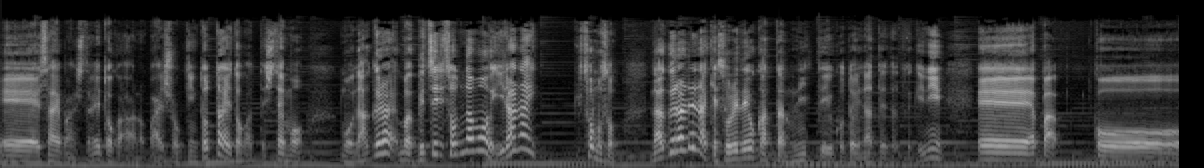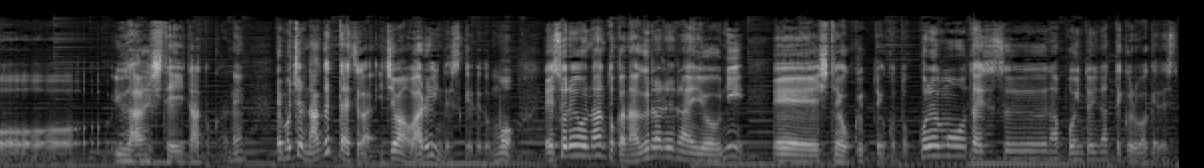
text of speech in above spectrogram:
えー、裁判したりとか、あの、賠償金取ったりとかってしても、もう殴られ、まあ別にそんなもんいらない。そもそも。殴られなきゃそれでよかったのにっていうことになってた時に、えー、やっぱ、こう、油断していたとかね。えもちろん殴ったやつが一番悪いんですけれども、えそれをなんとか殴られないように、え、しておくっていうこと。これも大切なポイントになってくるわけです。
